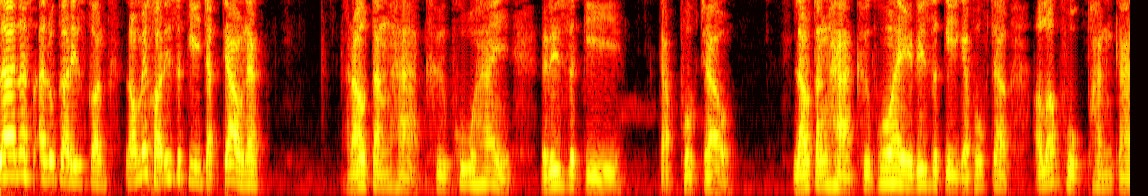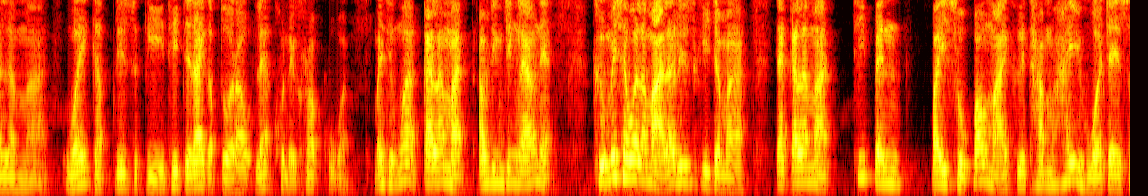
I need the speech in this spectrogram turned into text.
ลานัสอัลุการิสก่อนเราไม่ขอริสกีจากเจ้านะ เราต่างหากคือผู้ให้ริสกีกับพวกเจ้า เราต่างหากคือผู้ให้ริสกีกับพวกเจ้าอัลลอฮ์ผูกพันการละหมาดไว้กับริสกีที่จะได้กับตัวเราและคนในครอบครัว หมายถึงว่าการละหมาดเอาจริง ๆ แล้วเนี่ยคือไม่ใช่ว่าละหมาดแล้วริสกีจะมา แต่การละหมาดที่เป็นไปสู่เป้าหมายคือทำให้หัวใจส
